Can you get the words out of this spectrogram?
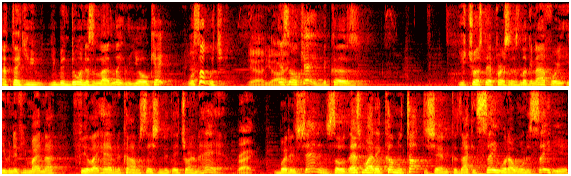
i think you you've been doing this a lot lately you okay yeah. what's up with you yeah, it's right. okay because you trust that person is looking out for you, even if you might not feel like having the conversation that they're trying to have. Right. But in Shannon, so that's why they come to talk to Shannon because I can say what I want to say here.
